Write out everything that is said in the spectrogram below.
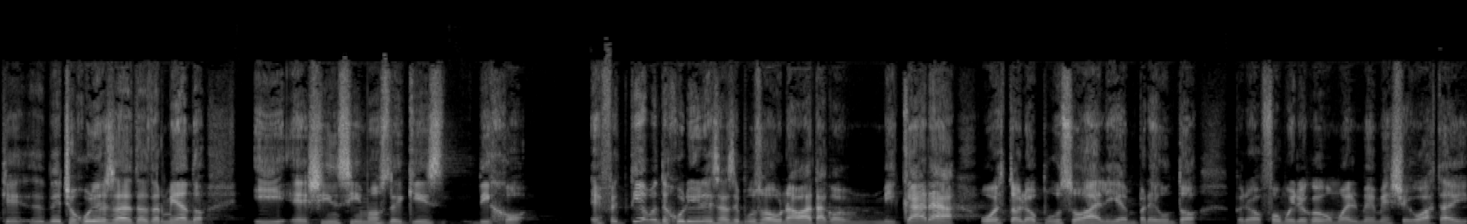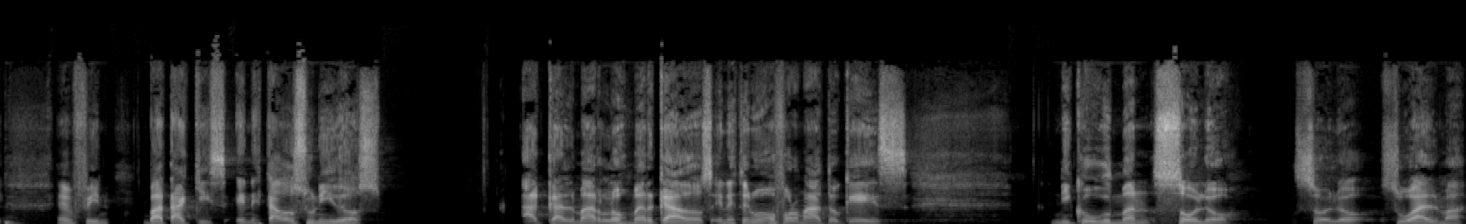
que de hecho Julio ya está terminando. Y eh, Gene Simmons de Kiss dijo, ¿efectivamente Julio Iglesias se puso una bata con mi cara o esto lo puso alguien? Preguntó. Pero fue muy loco como el meme llegó hasta ahí. En fin, Batakis en Estados Unidos a calmar los mercados en este nuevo formato que es Nico Goodman solo. Solo su alma.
